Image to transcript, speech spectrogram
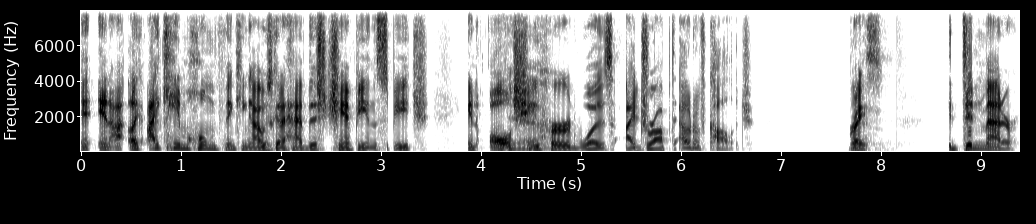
and, and I like I came home thinking I was going to have this champion speech, and all she heard was I dropped out of college. Right Yes. it didn't matter.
